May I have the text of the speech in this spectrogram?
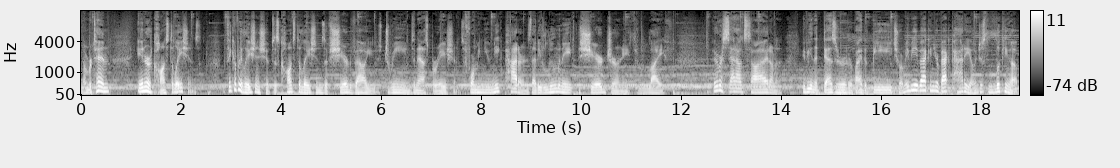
Number 10, inner constellations. Think of relationships as constellations of shared values, dreams, and aspirations, forming unique patterns that illuminate the shared journey through life. Have you ever sat outside on a maybe in the desert or by the beach or maybe back in your back patio and just looking up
